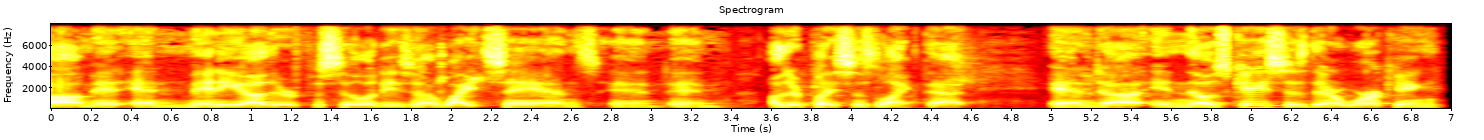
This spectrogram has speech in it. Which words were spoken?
um, and, and many other facilities, uh, White Sands and, and other places like that. And uh, in those cases, they're working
